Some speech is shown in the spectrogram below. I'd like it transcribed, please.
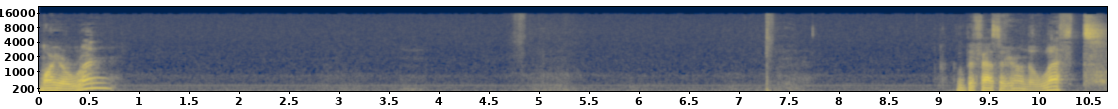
Mario Run. Little bit faster here on the left.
